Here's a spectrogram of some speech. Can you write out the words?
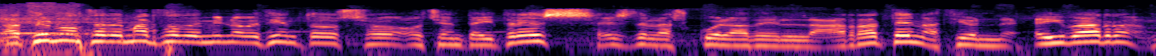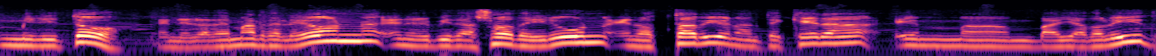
Nació el 11 de marzo de 1983, es de la escuela del Arrate, nació en Eibar, militó en el Ademar de León, en el Vidasoa de Irún, en Octavio, en Antequera, en um, Valladolid,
